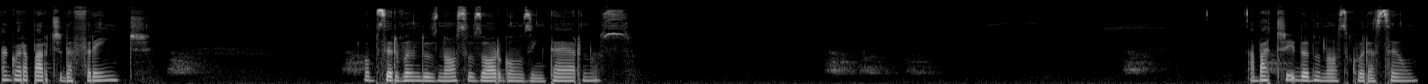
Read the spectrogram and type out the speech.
Agora a parte da frente observando os nossos órgãos internos. A batida do nosso coração.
